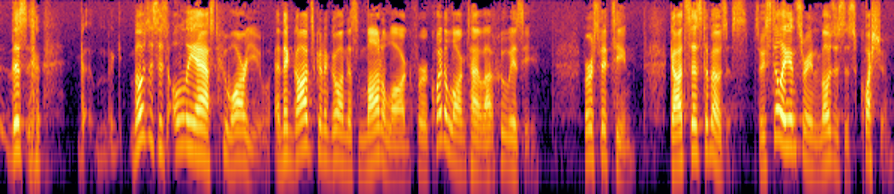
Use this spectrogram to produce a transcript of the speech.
this. Moses is only asked, Who are you? And then God's going to go on this monologue for quite a long time about who is he. Verse 15 God says to Moses, so he's still answering Moses' question.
